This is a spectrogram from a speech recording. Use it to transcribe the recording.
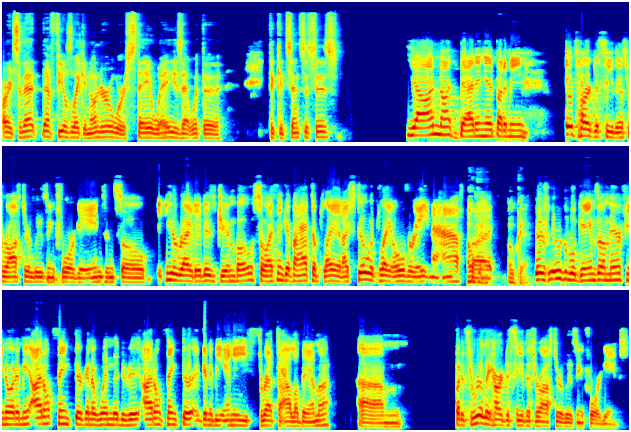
All right, so that that feels like an under or a stay away. Is that what the the consensus is? Yeah, I'm not betting it, but I mean, it's hard to see this roster losing four games, and so you're right. It is Jimbo. So I think if I had to play it, I still would play over eight and a half. Okay. But okay. There's losable games on there, if you know what I mean. I don't think they're going to win the division. I don't think they're going to be any threat to Alabama. Um, but it's really hard to see this roster losing four games.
